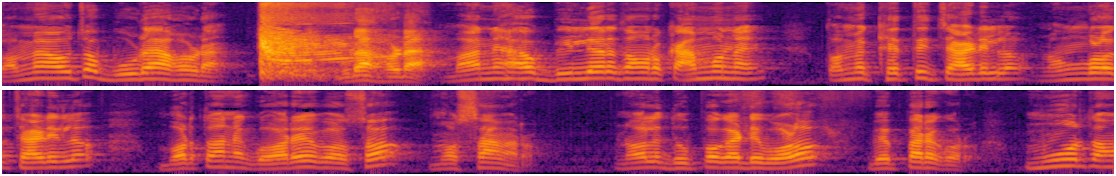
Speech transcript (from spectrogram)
ତମେ ହେଉଛ ବୁଢ଼ା ହଡ଼ା ବୁଢ଼ା ହଡ଼ା ମାନେ ଆଉ ବିଲରେ ତମର କାମ ନାହିଁ ତମେ କ୍ଷତି ଛାଡ଼ିଲ ନଙ୍ଗଳ ଛାଡ଼ିଲ ବର୍ତ୍ତମାନ ଘରେ ବସ ମଶା ମାର ନହେଲେ ଧୂପକାଠି ବଳ ବେପାର କର ମୁଁ ତମ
